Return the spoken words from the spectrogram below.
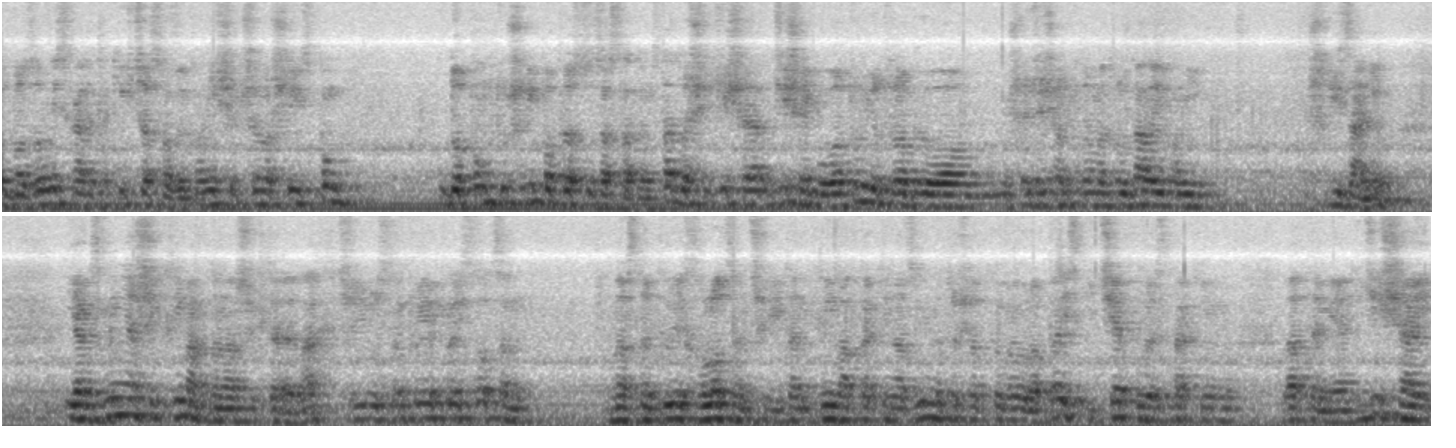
obozowisk, ale takich czasowych. Oni się przenosili punktu do punktu, szli po prostu za stadem. Stado się dzisiaj, dzisiaj było tu, jutro było 60 km dalej, oni szli za nim. Jak zmienia się klimat na naszych terenach, czyli ustępuje pleistocen, następuje holocen, czyli ten klimat taki nazwijmy to środkowoeuropejski, ciepły z takim latem jak dzisiaj,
